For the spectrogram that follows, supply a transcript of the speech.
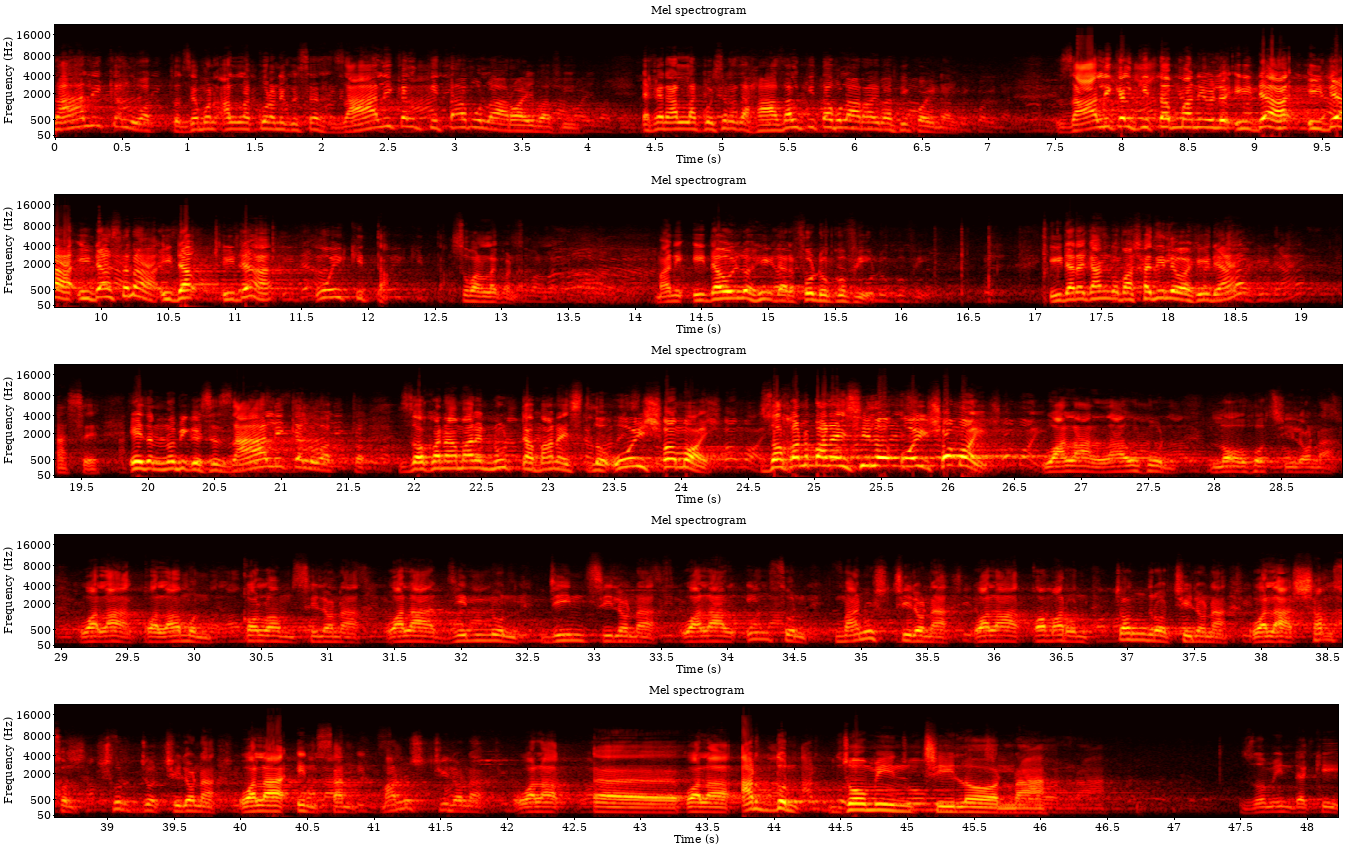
জালিকাল ওয়াক্ত, যেমন আল্লাহ কোরআনে কইছে, জালিকাল কিতাবুল আর রাইবাফি এখানে আল্লাহ কইছে যে হাজাল কিতাবুল আর রাইবাফি কয় নাই। জালিকাল কিতাব মানে হইল ইডা ইডা ইডা আছে না? ইডা ইডা ওই কিতাব, সুবহানাল্লাহ কয় না? মানে ইডা হইল হিডার ফটোকপি। ইডারে গাঙ্গ বাসা দিলেও হিডা আছে। এই জন্য নবী কইছে জালিকাল ওয়াক্ত। যখন আমার নুটটা বানাইছিল ওই সময়, যখন বানাইছিল ওই সময়, ওয়ালা লাউহুন। লৌহ ছিল না, ওয়ালা কলামুন, কলম ছিল না, ওয়ালা জিন্নুন, জিন ছিল না, ওয়ালাল ইনসুন, মানুষ ছিল না, ওয়ালা কমারুন, চন্দ্র ছিল না, ওয়ালা শামসুন, সূর্য ছিল না, ওয়ালা ইনসান, মানুষ ছিল না, ওয়ালা ওয়ালা আর্দুন, জমিন ছিল না। জমিনটা কি?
